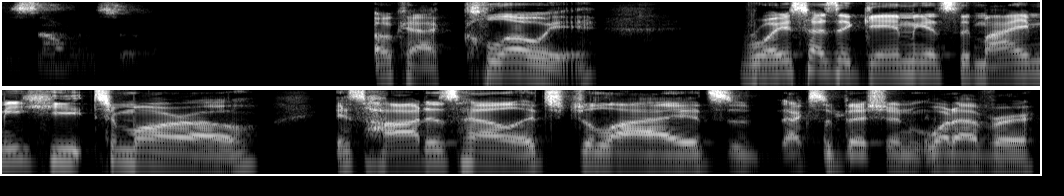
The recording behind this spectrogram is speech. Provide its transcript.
this summer, so Okay, Chloe. Royce has a game against the Miami Heat tomorrow. It's hot as hell. It's July. It's an exhibition. Whatever.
